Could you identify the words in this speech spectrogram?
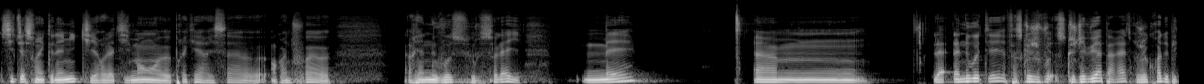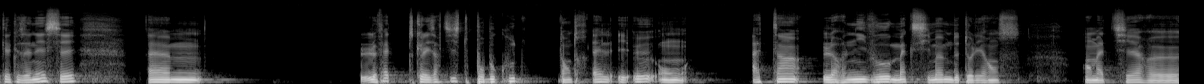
situation économique qui est relativement précaire. Et ça, encore une fois, rien de nouveau sous le soleil. Mais la, nouveauté, enfin ce que ce que j'ai vu apparaître, je crois, depuis quelques années, c'est euh, le fait que les artistes, pour beaucoup d'entre elles et eux, ont atteint leur niveau maximum de tolérance en matière euh,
